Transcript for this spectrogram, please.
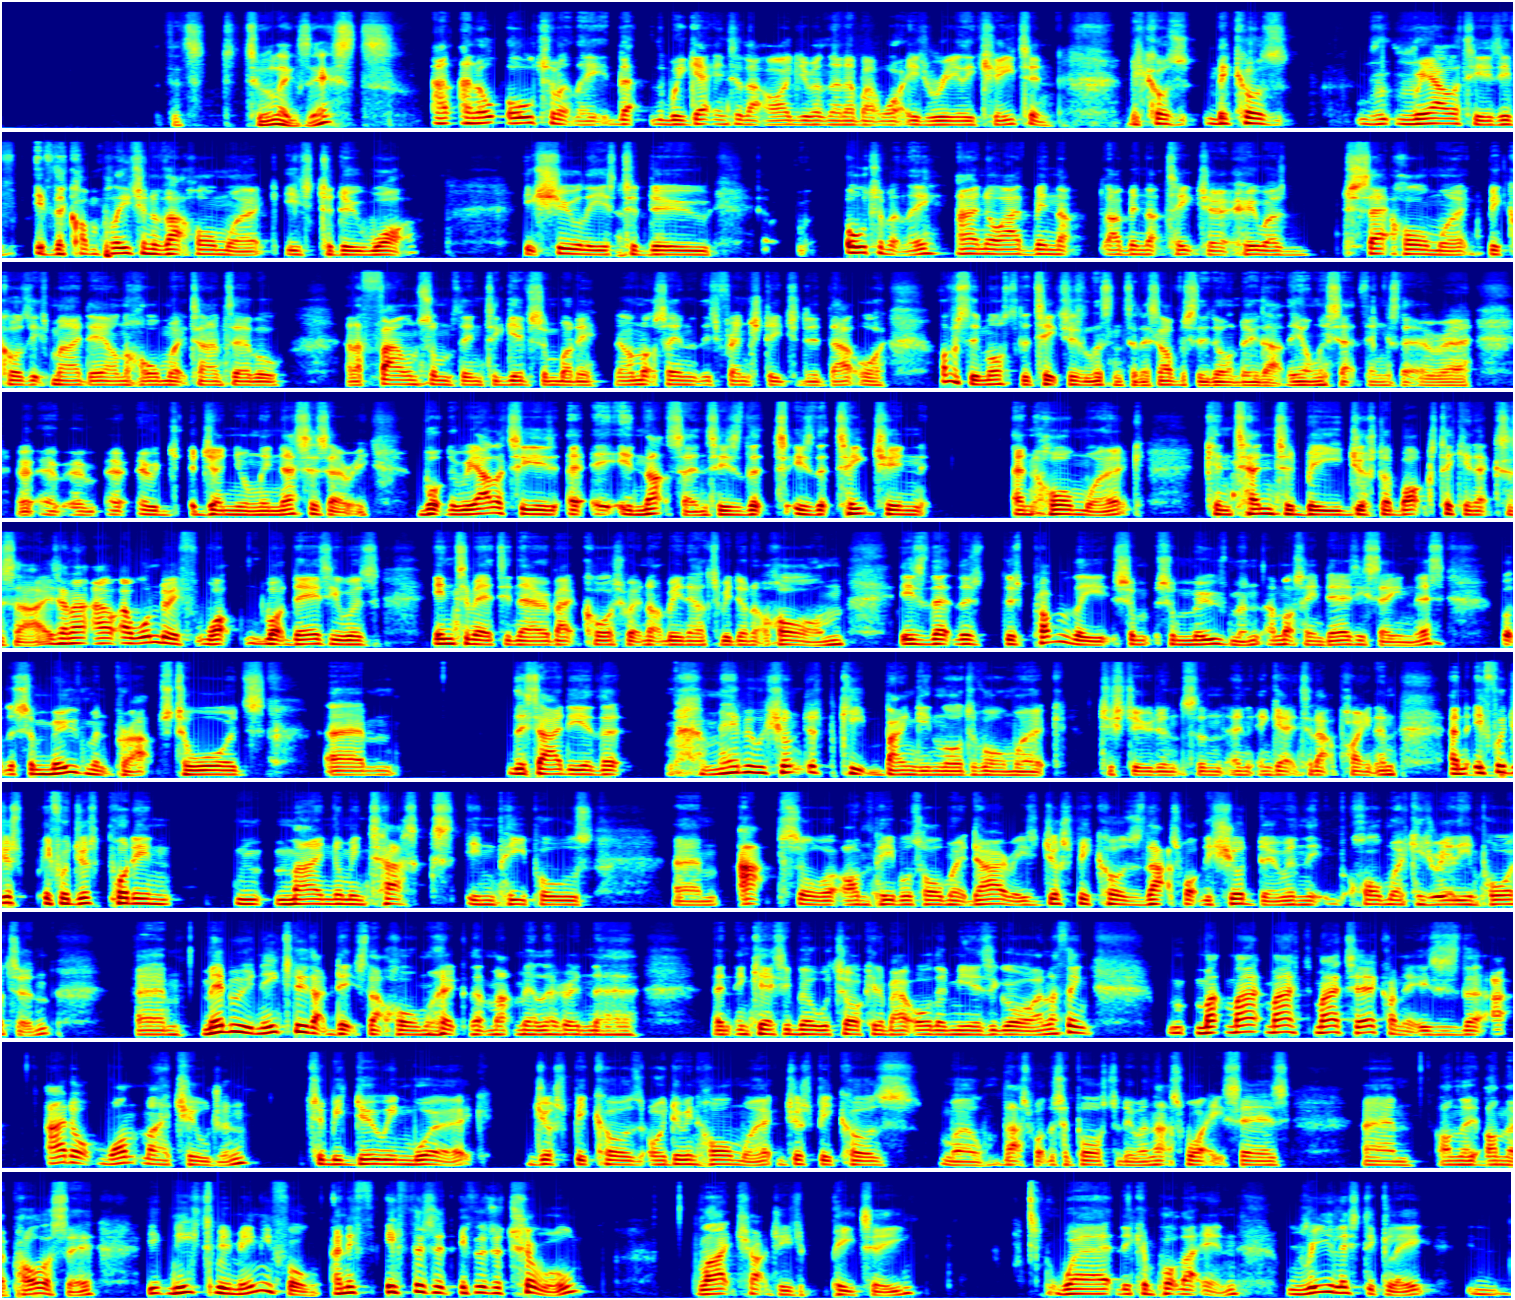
this tool exists. And, and, ultimately, that we get into that argument then about what is really cheating, because because reality is if if the completion of that homework is to do what, it surely is to do. Ultimately, I know I've been that I've been that teacher who has set homework because it's my day on the homework timetable and I found something to give somebody. Now, I'm not saying that this French teacher did that, or obviously most of the teachers listen to this obviously don't do that. They only set things that are, uh, are, are, are genuinely necessary. But the reality is, in that sense, is that is that teaching and homework can tend to be just a box ticking exercise. And I, I, wonder if what, what Daisy was intimating there about coursework not being able to be done at home is that there's there's probably some some movement. I'm not saying Daisy's saying this, but there's some movement perhaps towards um, this idea that maybe we shouldn't just keep banging loads of homework to students and, and, and getting to that point. And and if we're just if we're just putting mind numbing tasks in people's um, apps or on people's homework diaries just because that's what they should do and the homework is really important. Um, maybe we need to do that ditch that homework that Matt Miller and, uh, and, and Casey Bill were talking about all them years ago. And I think my my my, my take on it is, is that I, I don't want my children to be doing work just because or doing homework just because well that's what they're supposed to do and that's what it says um, on the on the policy it needs to be meaningful and if if there's a if there's a tool like ChatGPT, where they can put that in, realistically,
